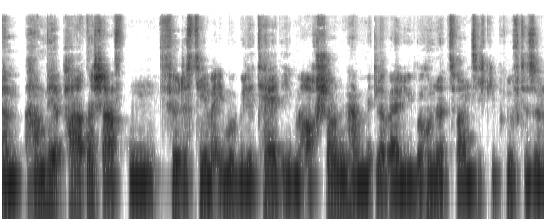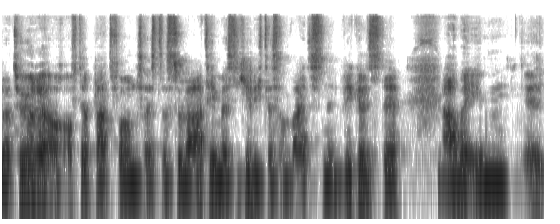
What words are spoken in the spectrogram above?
ähm, haben wir Partnerschaften für das Thema E-Mobilität eben auch schon, haben mittlerweile über 120 geprüfte Solateure auch auf der Plattform. Das heißt, das Solarthema ist sicherlich das am weitesten entwickelste, aber eben äh,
